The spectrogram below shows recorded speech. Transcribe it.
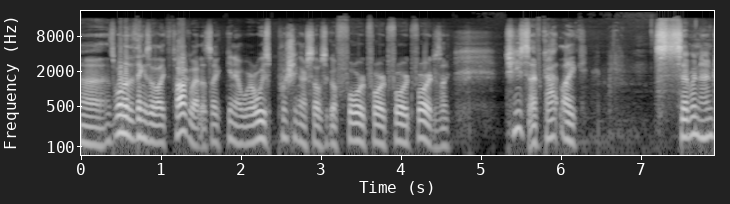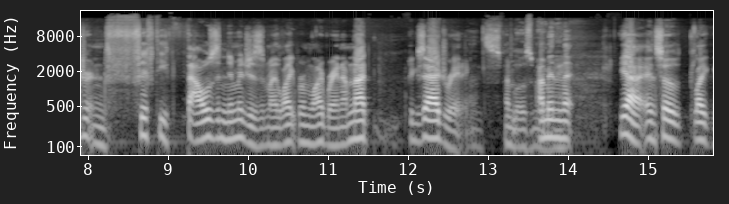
uh, it's one of the things I like to talk about. It's like you know we're always pushing ourselves to go forward, forward, forward, forward. It's like, geez, I've got like seven hundred and fifty thousand images in my Lightroom library, and I'm not exaggerating. I'm, I'm in that, yeah, and so like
